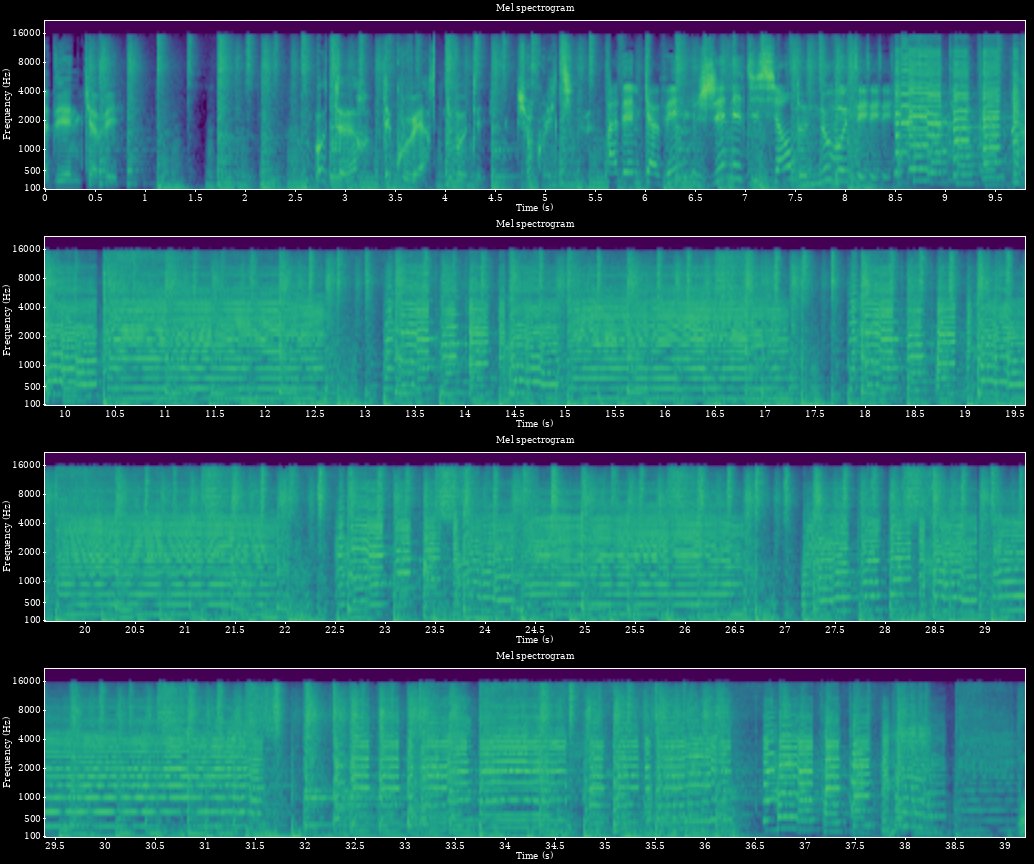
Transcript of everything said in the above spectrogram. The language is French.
ADNKV. Auteur, découverte, nouveauté sur Collective. ADNKV, généticien de nouveautés.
